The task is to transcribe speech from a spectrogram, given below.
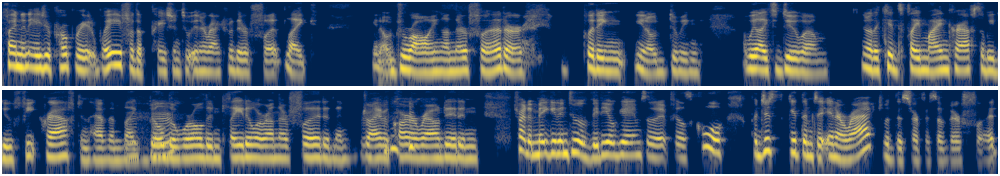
find an age appropriate way for the patient to interact with their foot like you know drawing on their foot or putting you know doing we like to do um you know the kids play minecraft so we do feet craft and have them like mm-hmm. build a world in play-doh around their foot and then drive a car around it and try to make it into a video game so that it feels cool but just get them to interact with the surface of their foot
